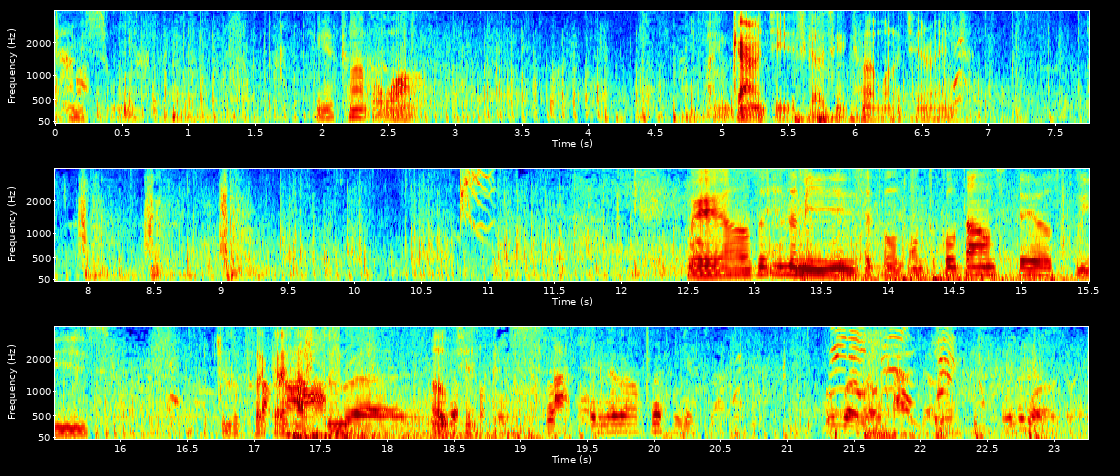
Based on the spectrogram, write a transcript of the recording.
Damn it, someone. You're gonna come up a wall. I can guarantee this guy's gonna come up one or two around. Where are the enemies? I don't want to go downstairs, please. It looks like I have to. Oh, bro. Oh, shit. Fucking slapped in the mouth. We can get slapped. We won't roll out, don't we? We're the world's right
